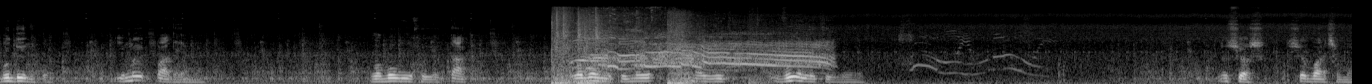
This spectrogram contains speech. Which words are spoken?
будинку. І ми падаємо. Лобовухою, так. Лобовухою ми навіть вилетіли. Ну що ж, що бачимо?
